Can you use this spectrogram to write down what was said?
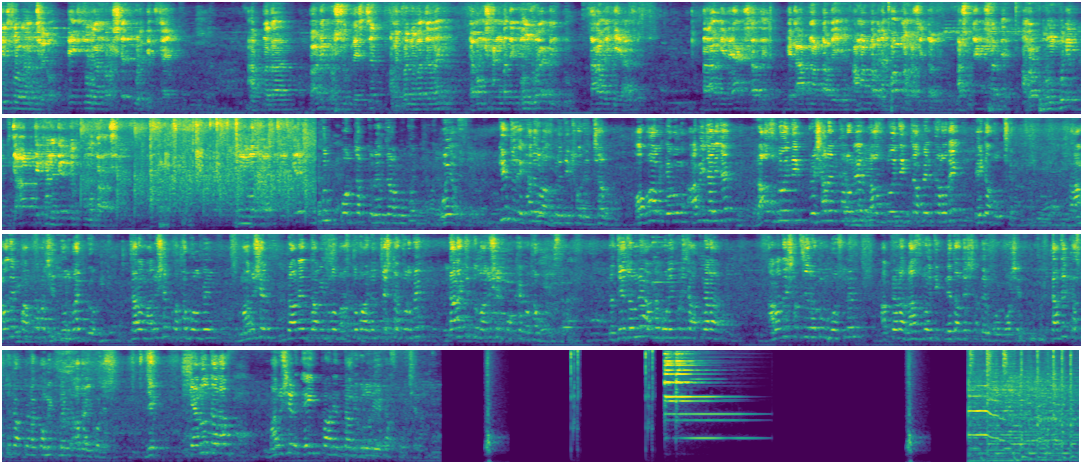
যে স্লোগান ছিল, এই স্লোগানটা শেষ করে দিতে চাই। আপনারা অনেক কষ্ট করে এসছেন, আমি ধন্যবাদ জানাই। এবং সাংবাদিক বন্ধুরা কিন্তু, তারাও এগিয়ে আছে। তারা কিন্তু একসাথে, এটা আপনার দাবি, আমার দাবি না দাবি রেল যাওয়ার মতো বই আছে। কিন্তু এখানেও রাজনৈতিক সদিচ্ছার অভাব এবং আমি জানি যে রাজনৈতিক প্রেশারের কারণে, রাজনৈতিক চাপের কারণে এটা হচ্ছে না। আমাদের পাশাপাশি দুর্ভাগ্য, যারা মানুষের কথা বলবে, মানুষের প্রাণের দাবিগুলো বাস্তবায়নের চেষ্টা করবে, তারা কিন্তু মানুষের পক্ষে কথা বলছে। তো যে জন্য আমরা মনে করি যে আপনারা আমাদের সাথে যেরকম বসলেন, আপনারা রাজনৈতিক নেতাদের সাথে বসেন। তাদের কাছ থেকে আপনারা কমিটমেন্ট আদায় করেন যে কেন তারা মানুষের এই প্রাণের দাবিগুলো নিয়ে কাজ করছে না?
